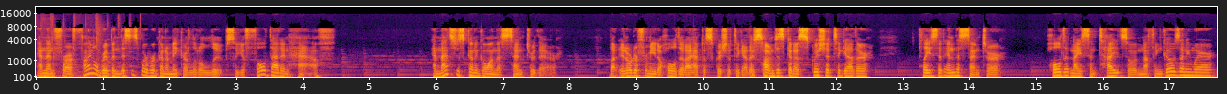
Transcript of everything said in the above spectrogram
And then for our final ribbon, this is where we're going to make our little loop. So you fold that in half and that's just going to go on the center there. But in order for me to hold it, I have to squish it together. So I'm just going to squish it together, place it in the center, hold it nice and tight so nothing goes anywhere,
